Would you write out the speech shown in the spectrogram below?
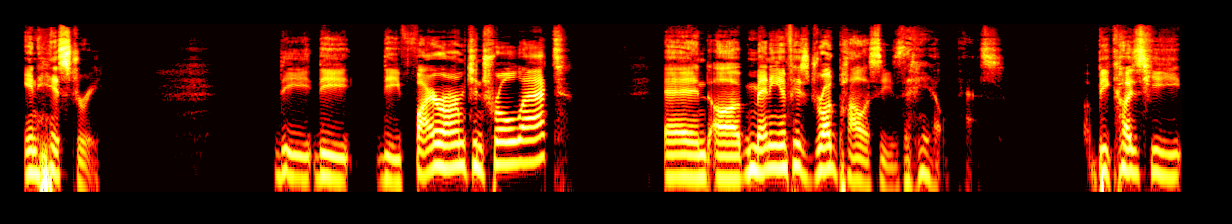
in history. The the the Firearm Control Act and uh, many of his drug policies that he helped pass because he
